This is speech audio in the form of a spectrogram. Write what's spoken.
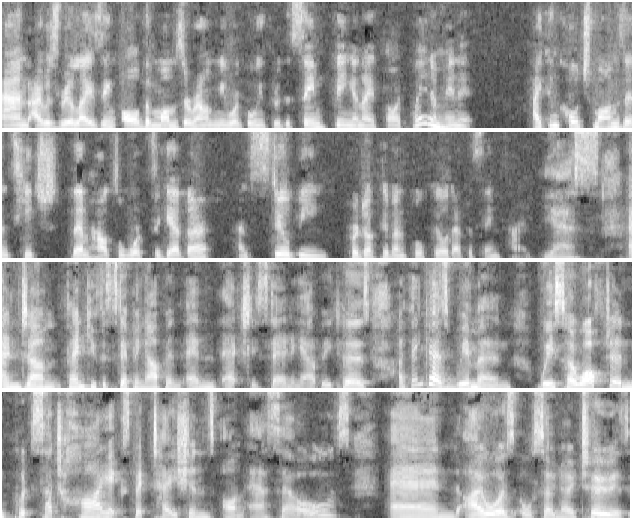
And I was realizing all the moms around me were going through the same thing. And I thought, wait a minute. I can coach moms and teach them how to work together and still be productive and fulfilled at the same time. Yes. And um, thank you for stepping up and, and actually standing out because I think as women, we so often put such high expectations on ourselves. And I always also know too is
